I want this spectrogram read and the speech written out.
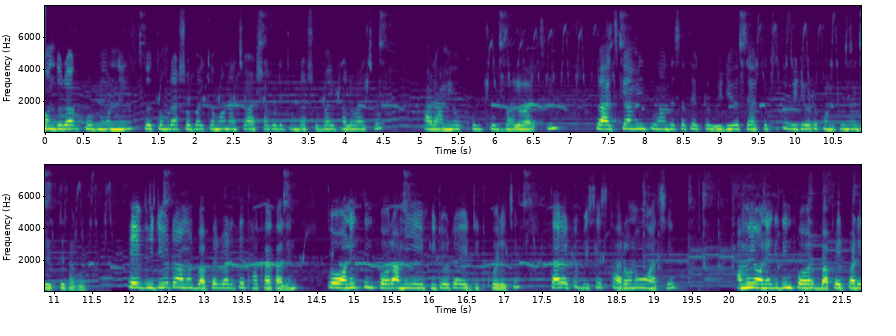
বন্ধুরা গুড মর্নিং তো তোমরা সবাই কেমন আছো? আশা করি তোমরা সবাই ভালো আছো আর আমিও খুব খুব ভালো আছি। তো আজকে আমি তোমাদের সাথে একটা ভিডিও শেয়ার করছি। তো ভিডিওটা কন্টিনিউ দেখতে থাকো। এই ভিডিওটা আমার বাপের বাড়িতে থাকাকালীন। তো অনেক দিন পর আমি এই ভিডিওটা এডিট করেছি। তার একটা বিশেষ কারণও আছে। আমি অনেক দিন পর বাপের বাড়ি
